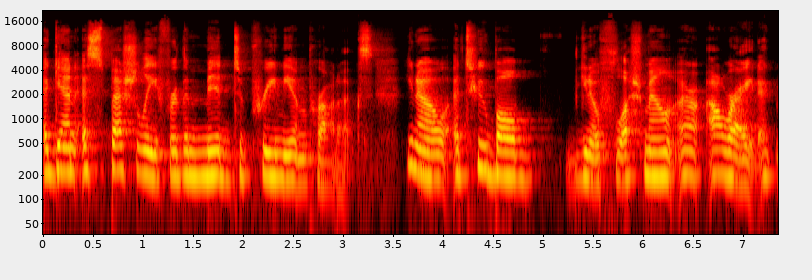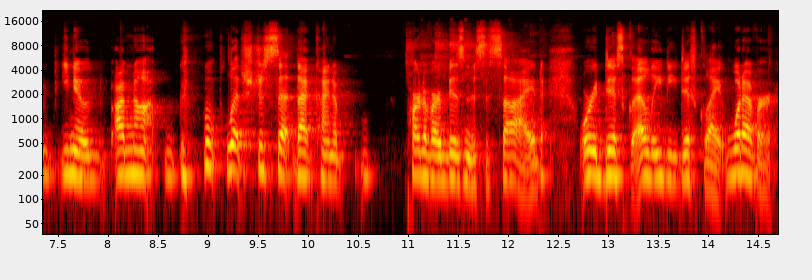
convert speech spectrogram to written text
Again, especially for the mid to premium products. You know, a two bulb, you know, flush mount, uh, all right. You know, I'm not, let's just set that kind of part of our business aside or a disc, LED disc light, whatever.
